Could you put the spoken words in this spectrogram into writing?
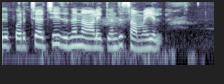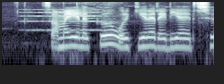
இது பொறிச்சாச்சு. இதுதான் நாளைக்கு வந்து சமையல். சமையலுக்கு ஒரு கீரை ரெடி ஆயிடுச்சு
